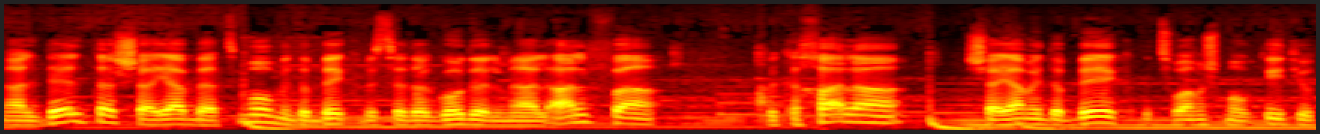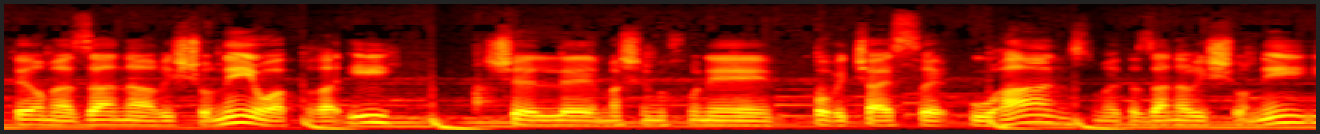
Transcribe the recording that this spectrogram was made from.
מעל דלתא, שהיה בעצמו מדבק בסדר גודל מעל אלפא, וכך הלאה, שהיה מדבק בצורה משמעותית יותר מהזן הראשוני או הפראי של אה, מה שמכונה COVID-19 ווהאן, זאת אומרת הזן הראשוני,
